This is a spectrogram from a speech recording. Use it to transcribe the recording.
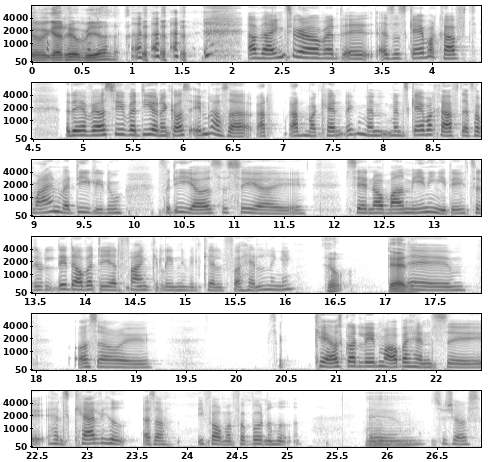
Jeg vil gerne høre mere. Jamen, der er ingen tvivl om, at øh, altså skaberkraft, og det jeg vil også sige, at værdierne kan også ændre sig ret, ret markant, ikke? Men, men skaberkraft er for mig en værdi lige nu, fordi jeg også ser, øh, ser enormt meget mening i det. Så det er lidt op af det, at Frank egentlig vil kalde for handling, ikke? Jo, det er det. Øh, og så, øh, så kan jeg også godt læne mig op af hans, øh, hans kærlighed, altså i form af forbundethed. Mm. Øh, synes jeg også.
